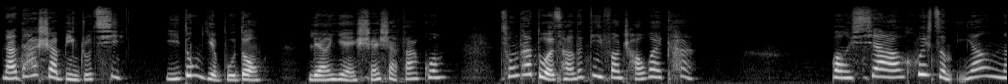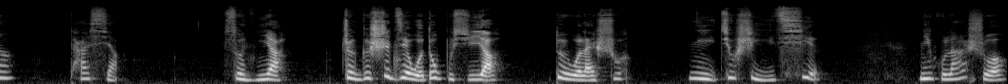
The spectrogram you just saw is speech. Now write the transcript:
娜塔莎屏住气。一动也不动，两眼闪闪发光，从他躲藏的地方朝外看。往下会怎么样呢？他想。索尼娅，整个世界我都不需要，对我来说，你就是一切。尼古拉说：“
